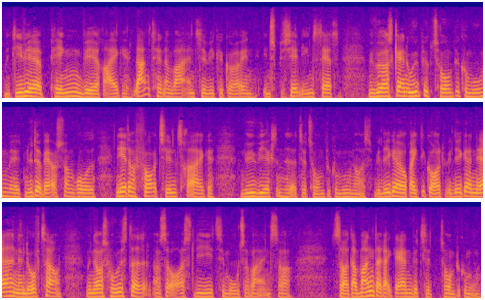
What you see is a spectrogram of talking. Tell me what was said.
Men de her penge vil række langt hen ad vejen, til vi kan gøre en, en speciel indsats. Vi vil også gerne udbygge Tornby Kommune med et nyt erhvervsområde, netop for at tiltrække nye virksomheder til Tornby Kommune også. Vi ligger jo rigtig godt. Vi ligger i nærheden af lufthavn, men også hovedstaden, og så også lige til motorvejen. Så så der er mange, der gerne vil til Tornby Kommune.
